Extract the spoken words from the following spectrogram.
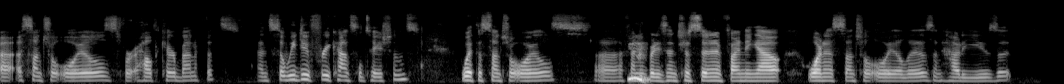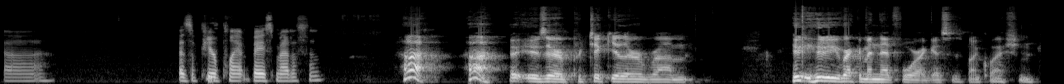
uh, essential oils for healthcare benefits, and so we do free consultations with essential oils. Uh, if Hmm. anybody's interested in finding out what an essential oil is and how to use it uh, as a pure plant-based medicine. Huh, huh. Is there a particular, um, who, who do you recommend that for? I guess is my question.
